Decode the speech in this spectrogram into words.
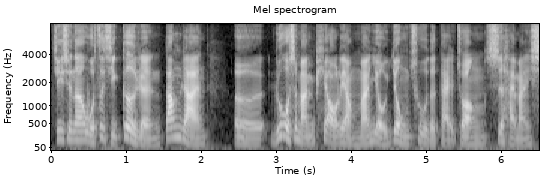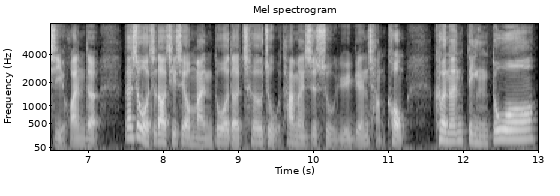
其实呢，我自己个人当然呃，如果是蛮漂亮、蛮有用处的改装，是还蛮喜欢的。但是我知道，其实有蛮多的车主他们是属于原厂控。可能顶多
